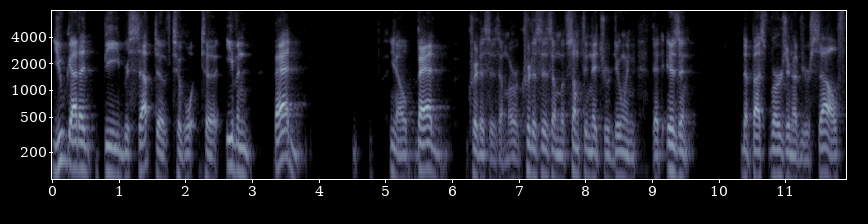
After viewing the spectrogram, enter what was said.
you got to be receptive to to even bad, you know, bad criticism or criticism of something that you're doing that isn't the best version of yourself,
